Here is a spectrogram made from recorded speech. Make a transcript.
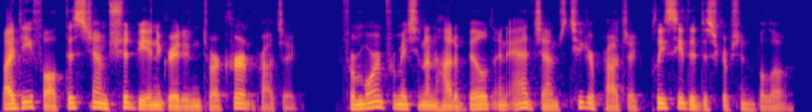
By default, this gem should be integrated into our current project. For more information on how to build and add gems to your project, please see the description below.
